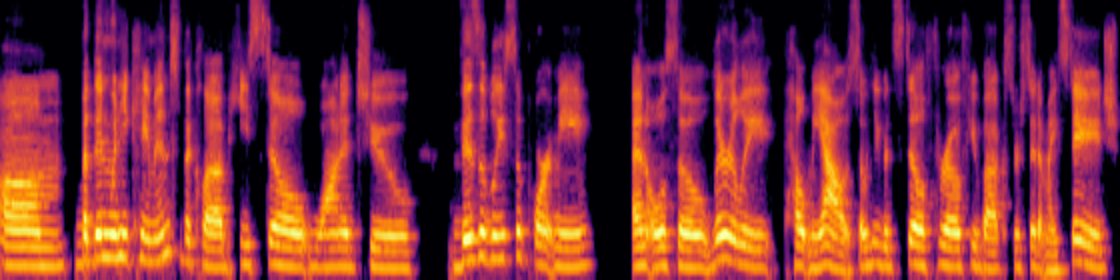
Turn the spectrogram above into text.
Um, but then when he came into the club, he still wanted to visibly support me and also literally help me out. So he would still throw a few bucks or sit at my stage,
